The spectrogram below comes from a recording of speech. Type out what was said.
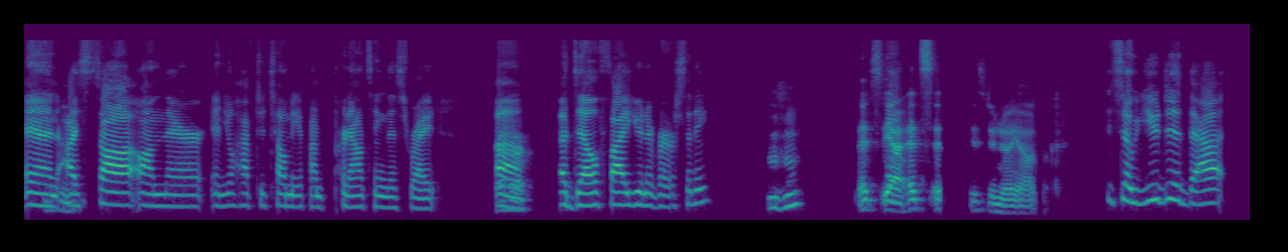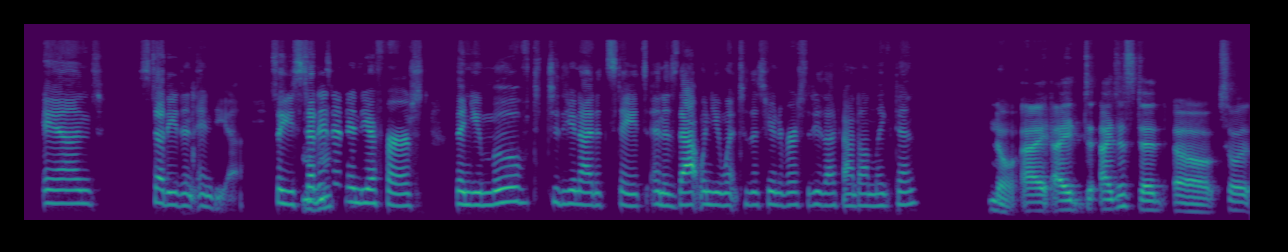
and mm-hmm. I saw on there, and you'll have to tell me if I'm pronouncing this right. Uh-huh. Uh, Adelphi University. Mm-hmm. It's so, yeah, it's it's in New York. So you did that and studied in India. So you studied mm-hmm. in India first, then you moved to the United States, and is that when you went to this university that I found on LinkedIn? No, I I, I just did. Uh, so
